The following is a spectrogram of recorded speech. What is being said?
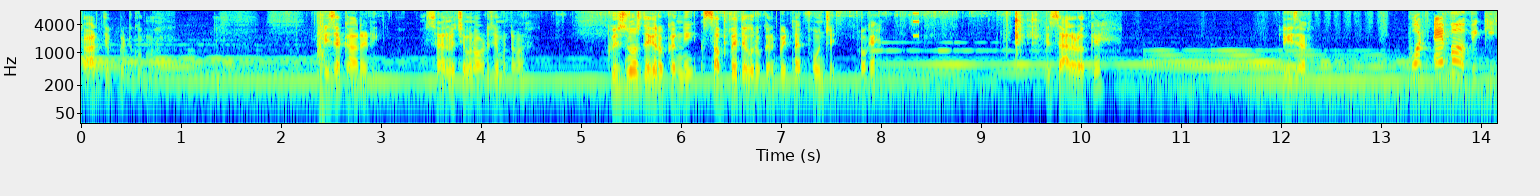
కార్ తిప్పి పెట్టుకోమ్మా. Pizza car ready. శాండ్విచ్ ఏమైనా ఆర్డర్ చేయమంటావా? క్విజ్నోస్ దగ్గర ఒకరిని సబ్వే దగ్గర ఒకరిని పెట్టి నాకు ఫోన్ చేయి ఓకే? ఈ salad okay? Pizza whatever Vicky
